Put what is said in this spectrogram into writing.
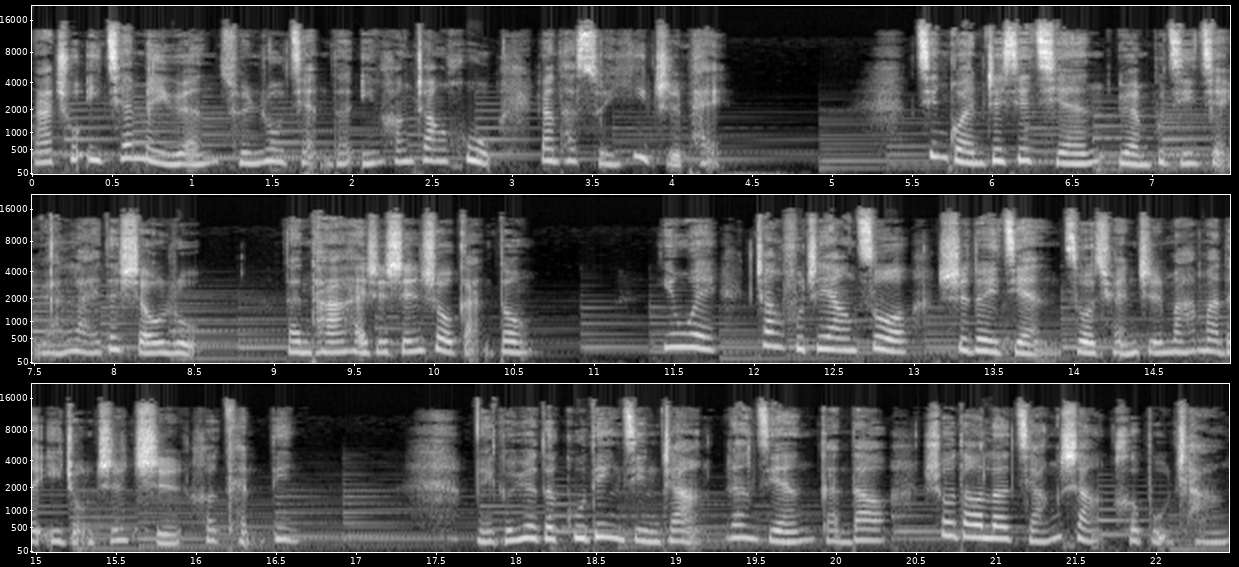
拿出一千美元存入简的银行账户，让她随意支配。尽管这些钱远不及简原来的收入，但她还是深受感动，因为丈夫这样做是对简做全职妈妈的一种支持和肯定。每个月的固定进账让简感到受到了奖赏和补偿，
